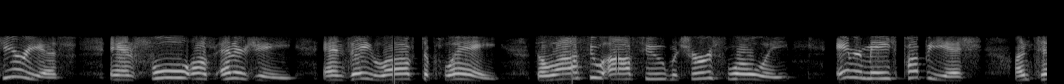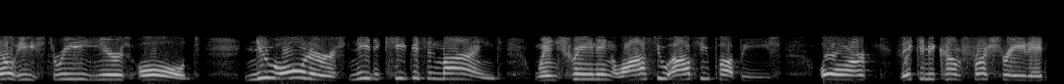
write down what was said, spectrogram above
curious and full of energy, and they love to play. The Lhasa Apso matures slowly and remains puppyish until he's three years old. New owners need to keep this in mind when training Lhasa Apso puppies or they can become frustrated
